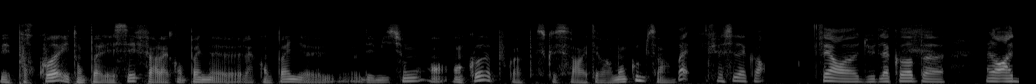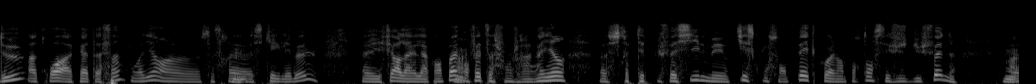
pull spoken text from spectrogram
Mais pourquoi ils t'ont pas laissé faire la campagne, euh, la campagne euh, des missions en, en coop, quoi? Parce que ça aurait été vraiment cool, ça. Ouais, je suis assez d'accord. Faire euh, du, de la coop, euh, alors à 2, à 3, à 4, à 5, on va dire, hein, ça serait Mm. scalable. et faire la, la campagne, Ouais. en fait, ça changerait rien. ce serait peut-être plus facile, mais qu'est-ce qu'on s'en pète, quoi? L'important, c'est juste du fun. Ouais.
